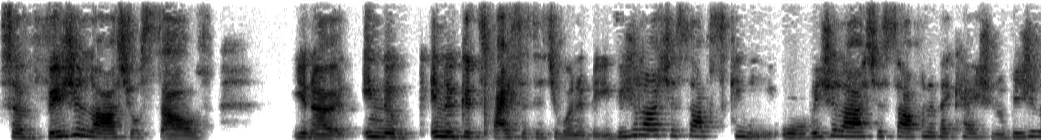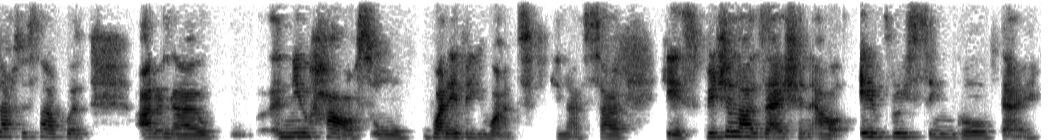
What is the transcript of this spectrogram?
So visualize yourself you know in the in the good spaces that you want to be visualize yourself skinny or visualize yourself on a vacation or visualize yourself with i don't know a new house or whatever you want you know so yes visualization out every single day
